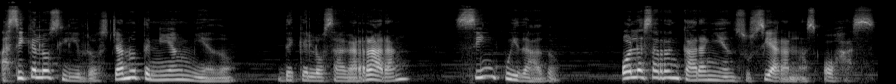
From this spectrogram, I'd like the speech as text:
Así que los libros ya no tenían miedo de que los agarraran sin cuidado o les arrancaran y ensuciaran las hojas.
